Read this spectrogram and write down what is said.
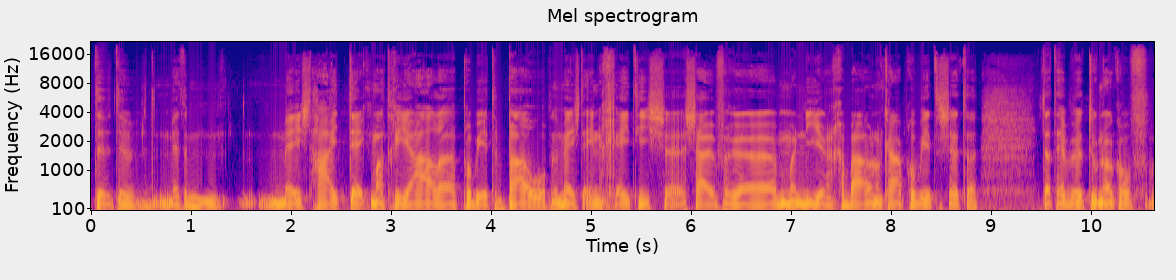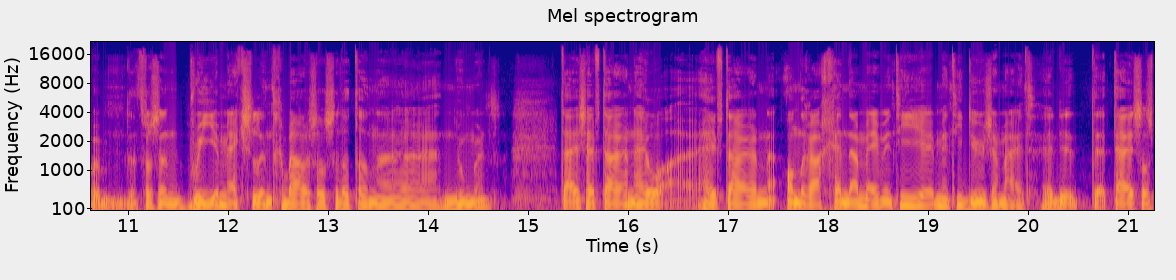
de, de, met de meest high-tech materialen probeert te bouwen. Op de meest energetisch uh, zuivere manier een gebouw in elkaar probeert te zetten. Dat hebben we toen ook al. Dat was een BREEAM Excellent gebouw, zoals ze dat dan uh, noemen. Thijs heeft daar een heel heeft daar een andere agenda mee met die, met die duurzaamheid. Thijs als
